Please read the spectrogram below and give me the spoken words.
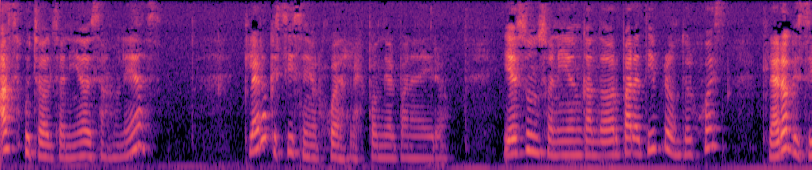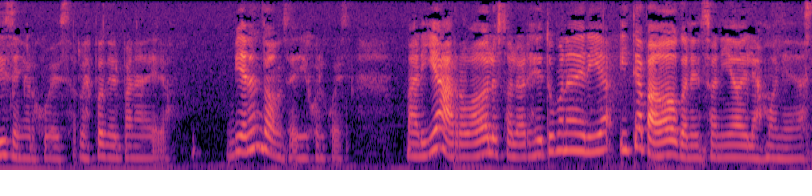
¿Has escuchado el sonido de esas monedas? Claro que sí, señor juez, respondió el panadero. ¿Y es un sonido encantador para ti? preguntó el juez. Claro que sí, señor juez, respondió el panadero. Bien entonces, dijo el juez. María ha robado los olores de tu panadería y te ha pagado con el sonido de las monedas.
